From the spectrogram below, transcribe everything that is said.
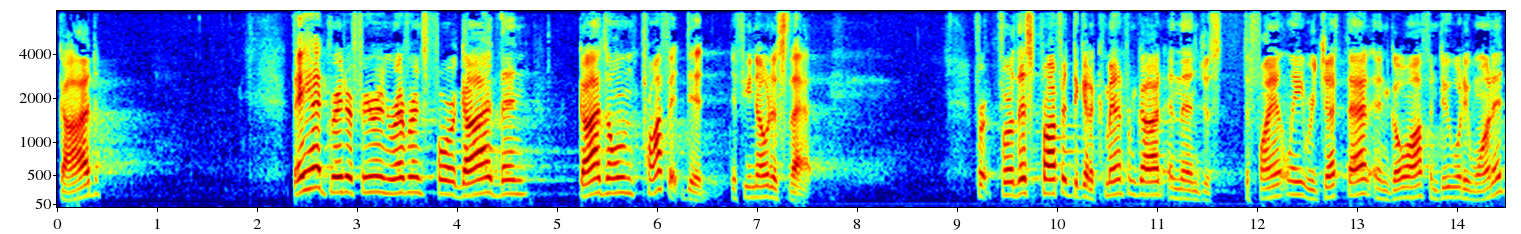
God. They had greater fear and reverence for God than God's own prophet did, if you notice that. For, for this prophet to get a command from God and then just defiantly reject that and go off and do what he wanted,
